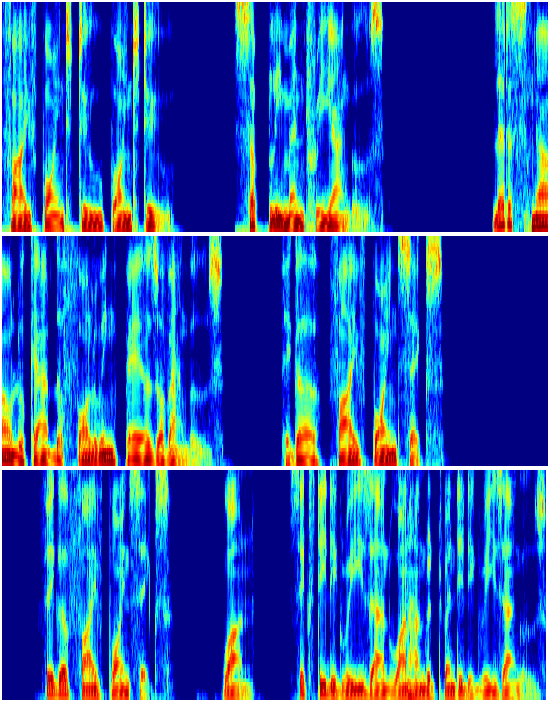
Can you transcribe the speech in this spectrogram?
5.2.2 Supplementary angles Let us now look at the following pairs of angles. Figure 5.6 Figure 5.6 1. 60 degrees and 120 degrees angles.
